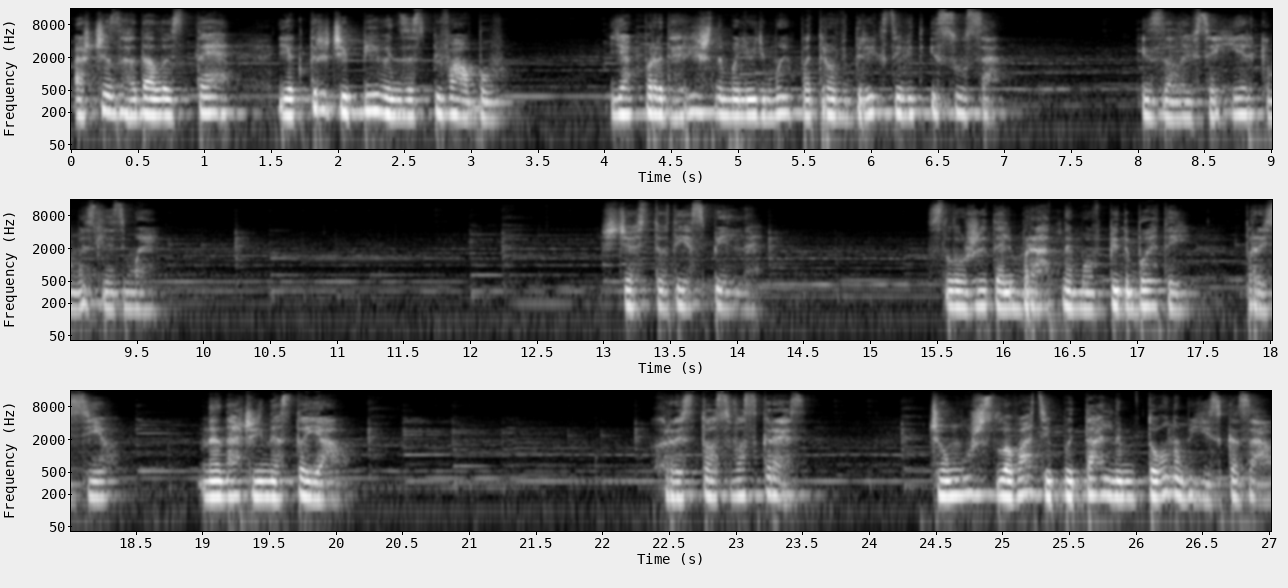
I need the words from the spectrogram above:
А ще згадалось те, як тричі півень заспівав був, як перед грішними людьми Петро відрікся від Ісуса і залився гіркими слізьми. Щось тут є спільне. Служитель брат, немов підбитий, присів, неначе й не стояв. Христос Воскрес! Чому ж слова ці питальним тоном їй сказав?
